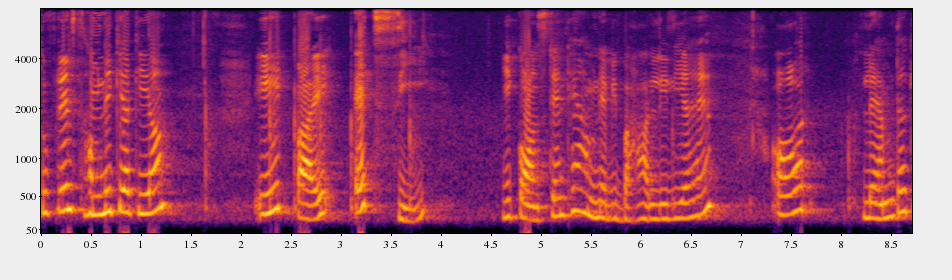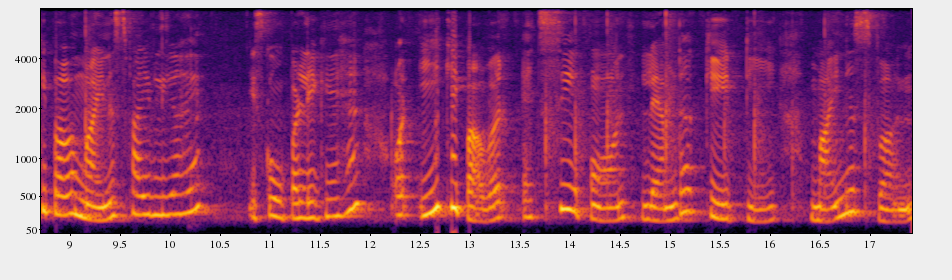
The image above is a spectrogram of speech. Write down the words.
तो फ्रेंड्स हमने क्या किया? एट पाई एच सी ये कांस्टेंट है हमने अभी बाहर ले लिया है और लैमडा की पावर माइनस फाइव लिया है। इसको ऊपर ले गए हैं और e की power h c upon lambda k T minus one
